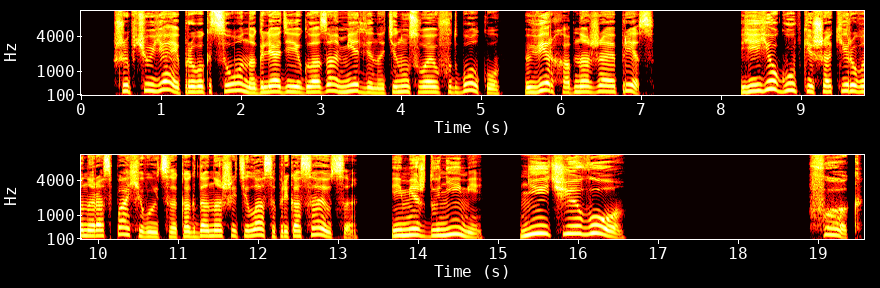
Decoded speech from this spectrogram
— шепчу я и провокационно, глядя ей в глаза, медленно тяну свою футболку вверх, обнажая пресс. Ее губки шокированно распахиваются, когда наши тела соприкасаются, и между ними ничего. Фак.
